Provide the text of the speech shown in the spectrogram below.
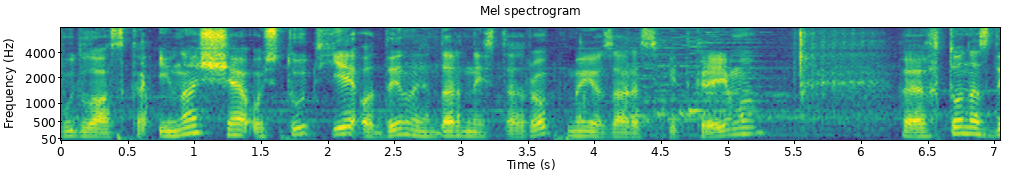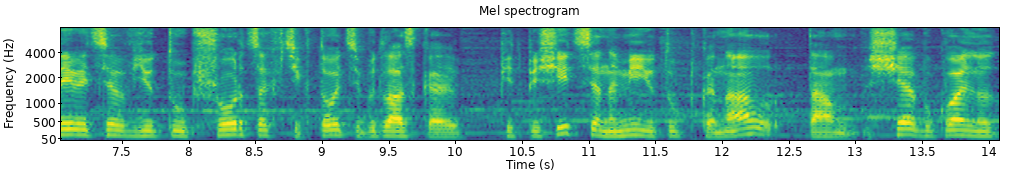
будь ласка. І в нас ще ось тут є один легендарний староп. Ми його зараз відкриємо. Е, Хто нас дивиться в YouTube шорцах, в Тіктоці, будь ласка, підпишіться на мій YouTube канал. Там ще буквально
